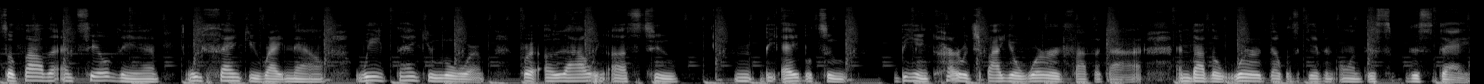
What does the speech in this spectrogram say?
So, Father, until then, we thank you right now. We thank you, Lord, for allowing us to be able to be encouraged by your word, Father God, and by the word that was given on this this day.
